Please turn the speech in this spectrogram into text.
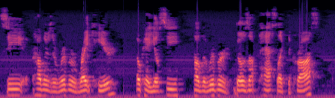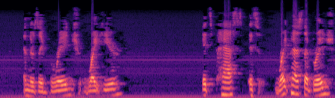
See how there's a river right here? Okay, you'll see how the river goes up past like the cross and there's a bridge right here. It's past, it's right past that bridge.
